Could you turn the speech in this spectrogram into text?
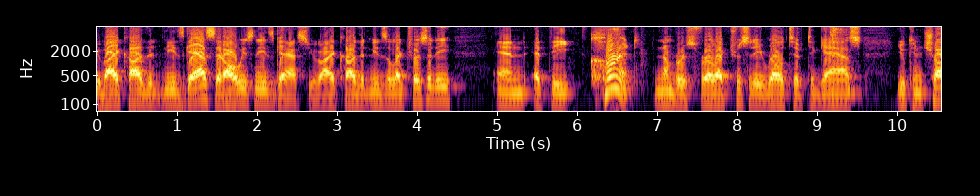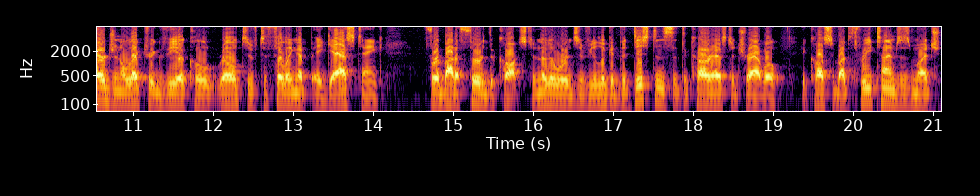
you buy a car that needs gas, it always needs gas. You buy a car that needs electricity, and at the current numbers for electricity relative to gas, you can charge an electric vehicle relative to filling up a gas tank for about a third the cost. In other words, if you look at the distance that the car has to travel, it costs about three times as much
